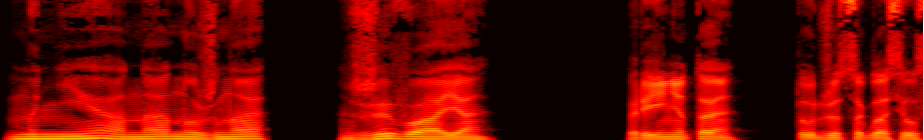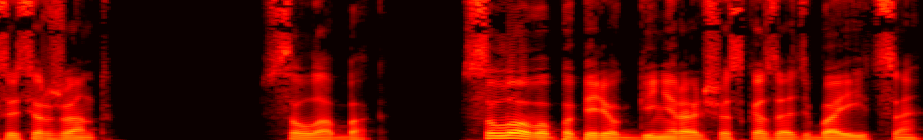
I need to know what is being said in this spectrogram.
мне она нужна живая. Принято, тут же согласился сержант. Слабак. Слово поперек генеральша сказать боится.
